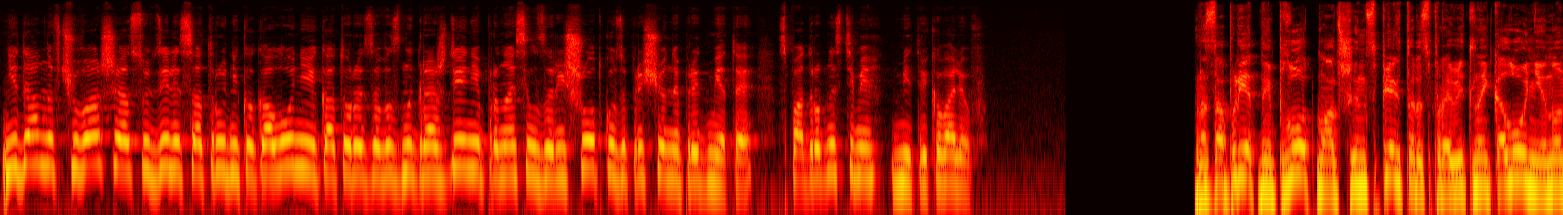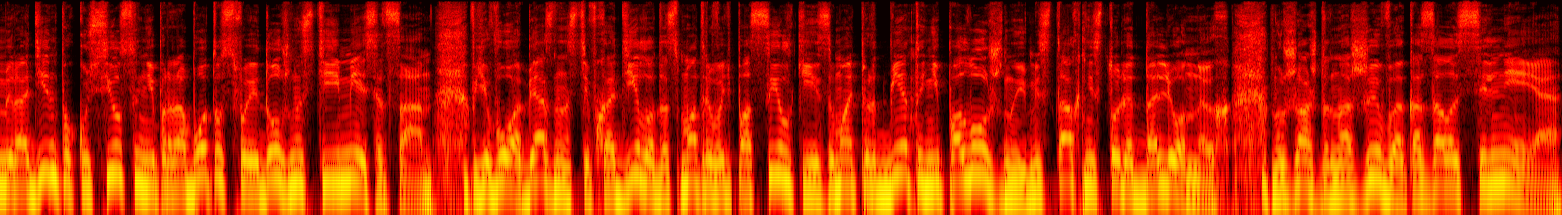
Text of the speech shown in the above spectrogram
Недавно в Чувашии осудили сотрудника колонии, который за вознаграждение проносил за решетку запрещенные предметы. С подробностями Дмитрий Ковалев. На запретный плод младший инспектор исправительной колонии номер один покусился, не проработав своей должности и месяца. В его обязанности входило досматривать посылки и изымать предметы, не положенные в местах не столь отдаленных. Но жажда наживы оказалась сильнее.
